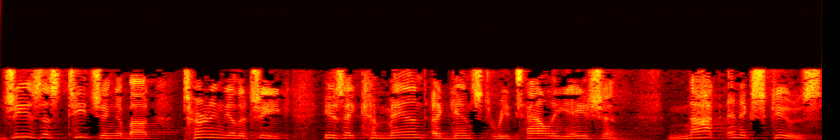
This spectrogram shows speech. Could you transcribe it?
Jesus' teaching about turning the other cheek is a command against retaliation, not an excuse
